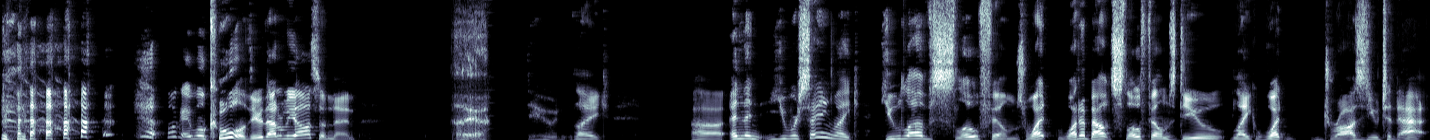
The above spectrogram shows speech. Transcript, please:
okay well cool dude that'll be awesome then Oh yeah, dude like Uh, and then you were saying like you love slow films. What what about slow films do you like? What draws you to that?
